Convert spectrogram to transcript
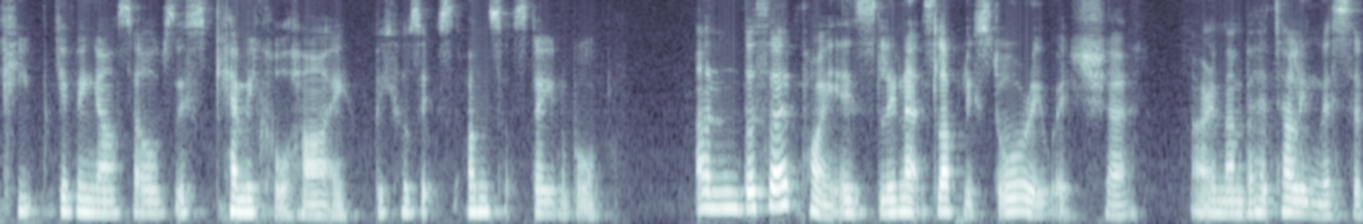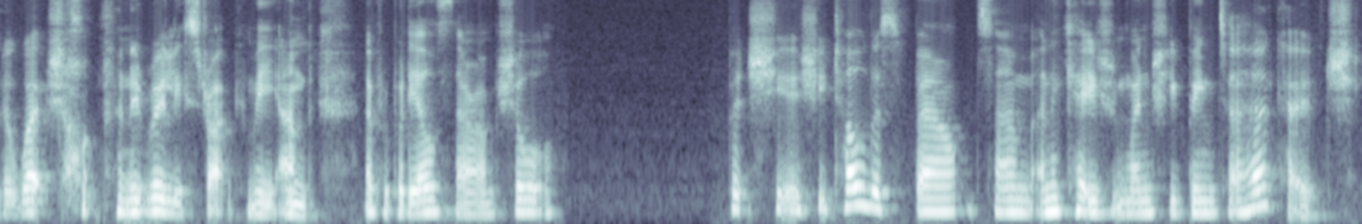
keep giving ourselves this chemical high because it's unsustainable. And the third point is Lynette's lovely story, which uh, I remember her telling this at a workshop, and it really struck me and everybody else there, I'm sure. But she she told us about um, an occasion when she'd been to her coach,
